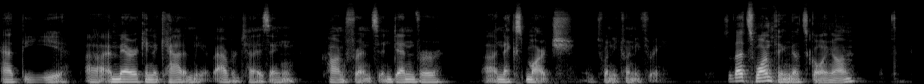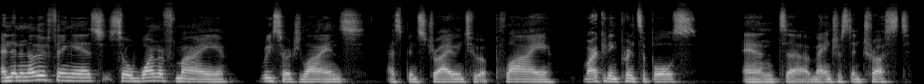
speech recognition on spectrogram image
at the uh, American Academy of Advertising conference in Denver uh, next March in 2023. So that's one thing that's going on. And then another thing is so one of my research lines has been striving to apply marketing principles and uh, my interest in trust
